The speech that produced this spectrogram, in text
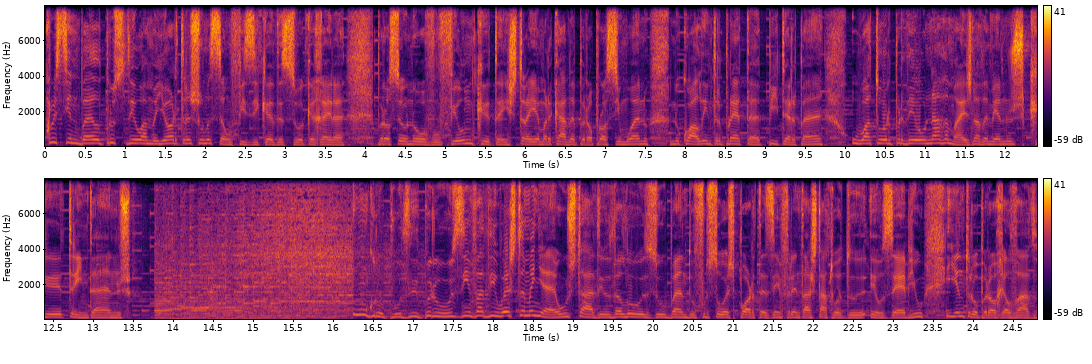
Christian Bale procedeu à maior transformação física da sua carreira. Para o seu novo filme, que tem estreia marcada para o próximo ano, no qual interpreta Peter Pan, o ator perdeu nada mais, nada menos que 30 anos. Um grupo de perus invadiu esta manhã o Estádio da Luz. O bando forçou as portas em frente à estátua de Eusébio e entrou para o relevado.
